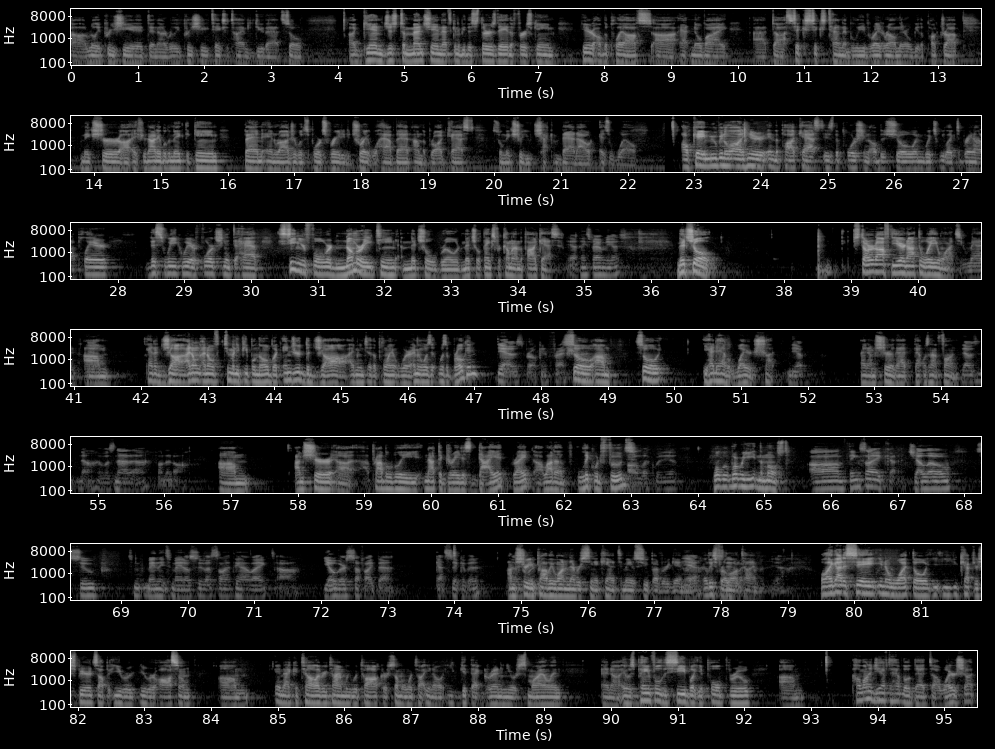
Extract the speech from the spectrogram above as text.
Uh, really appreciate it, and I really appreciate he takes the time to do that. So, again, just to mention, that's going to be this Thursday, the first game here of the playoffs uh, at Novi at uh, 6, 610, I believe, right around there will be the puck drop. Make sure uh, if you're not able to make the game, Ben and Roger with Sports Radio Detroit will have that on the broadcast, so make sure you check that out as well. Okay, moving along here in the podcast is the portion of the show in which we like to bring on a player. This week, we are fortunate to have senior forward number 18, Mitchell Road. Mitchell, thanks for coming on the podcast. Yeah, thanks for having me, guys. Mitchell, started off the year not the way you want to, man. Um, had a jaw. I don't. I don't. Too many people know, but injured the jaw. I mean, to the point where I mean, was it was it broken? Yeah, it was broken, fractured. So, um, so you had to have it wired shut. Yep. And I'm sure that that was not fun. That was no, it was not uh, fun at all. Um, I'm sure uh, probably not the greatest diet, right? A lot of liquid foods. All liquid, yeah. What what were you eating the most? Um, things like Jello, soup, t- mainly tomato soup. That's the only thing I liked. Uh, yogurt, stuff like that. Got sick of it. I'm sure you probably want to never seen a can of tomato soup ever again, right? Yeah, At least for a long time. Yeah. Well, I got to say, you know what though, you, you kept your spirits up. You were you were awesome, um, and I could tell every time we would talk or someone would talk, you know, you get that grin and you were smiling, and uh, it was painful to see, but you pulled through. Um, how long did you have to have tho- that uh, wire shut?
